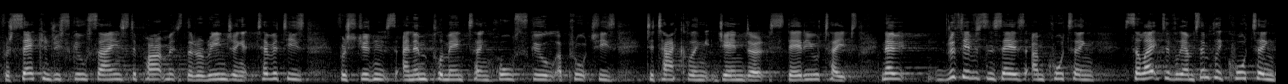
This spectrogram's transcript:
for secondary school science departments that are arranging activities for students and implementing whole school approaches to tackling gender stereotypes. Now, Ruth Davidson says, I'm quoting, Selectively, I'm simply quoting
